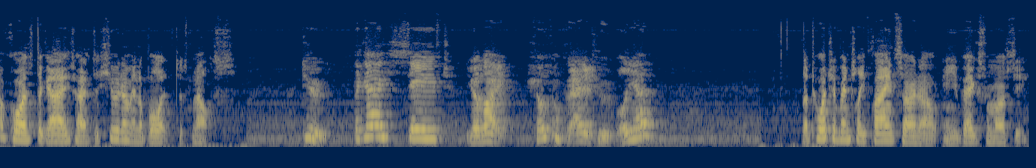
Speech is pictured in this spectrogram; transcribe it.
Of course, the guy tries to shoot him and the bullet just melts. Dude, the guy saved your life. Show some gratitude, will ya? The torch eventually finds Sardo and he begs for mercy.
